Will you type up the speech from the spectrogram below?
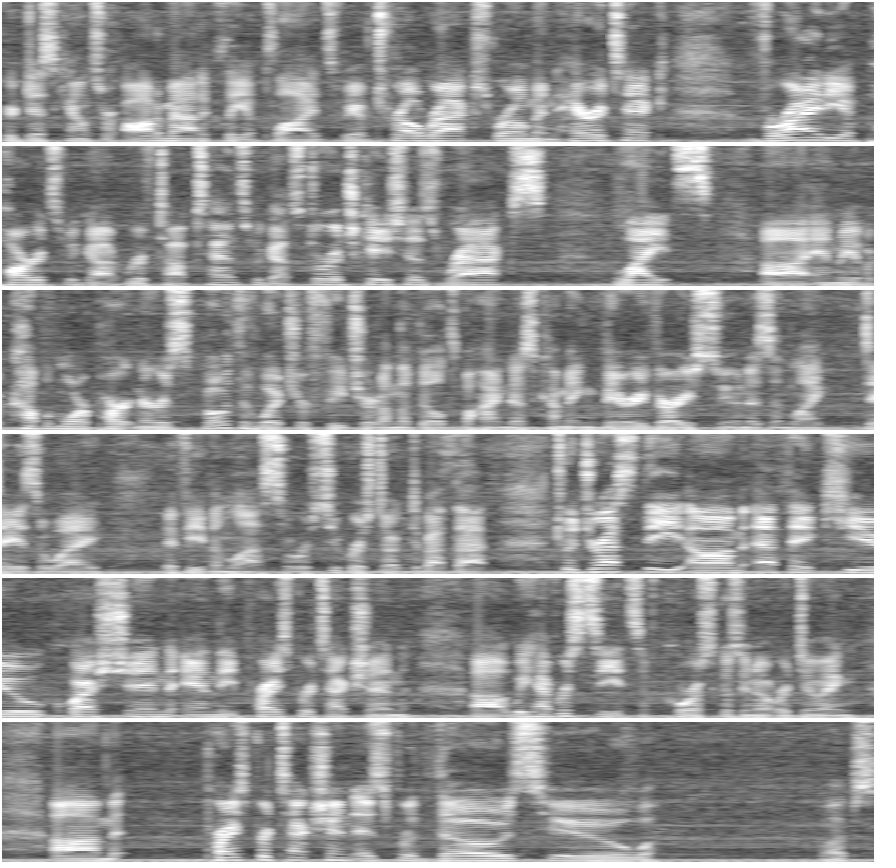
Your discounts are automatically applied. So we have Trail Racks, Roam, and Heretic. Variety of parts. We got rooftop tents, we got storage cases, racks, lights, uh, and we have a couple more partners, both of which are featured on the builds behind us, coming very, very soon, as in like days away, if even less. So we're super stoked about that. To address the um, FAQ question and the price protection, uh, we have receipts, of course, because we know what we're doing. Um, price protection is for those who, whoops,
